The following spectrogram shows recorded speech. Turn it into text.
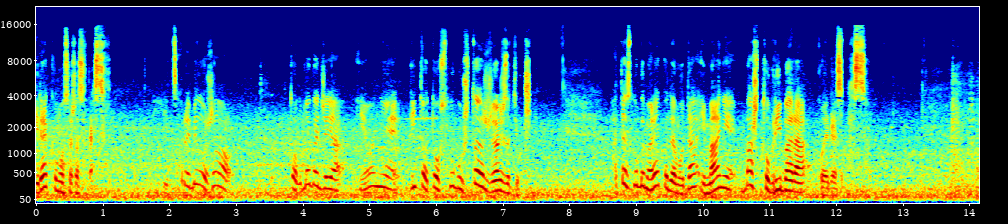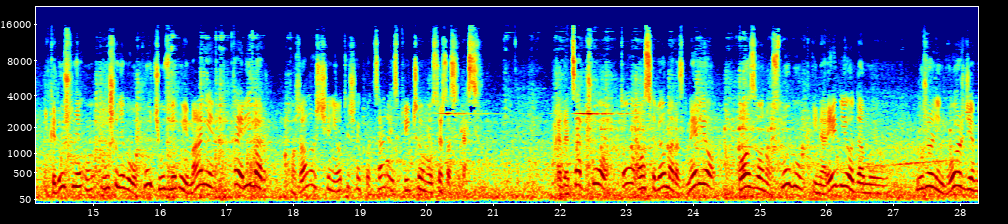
i rekao mu sve šta se desilo. I caru je bilo žao tog događaja i on je pitao tog slugu šta želiš da ti učini. A taj sluga mu je rekao da mu da imanje baš tog ribara kojega je spasao. I kada ušao, ušao njegovu kuću, uzio njegovo imanje, taj ribar požalošćen je otišao kod cara i ispričao mu sve šta se desilo. Kada je car čuo to, on se veoma razgnevio, pozvao na slugu i naredio da mu užaljen gvožđem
